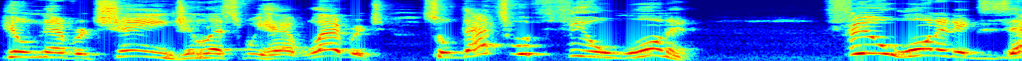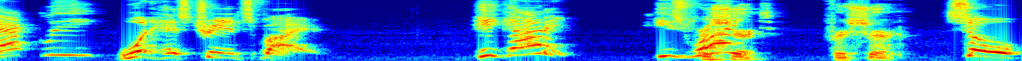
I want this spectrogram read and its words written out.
he'll never change unless we have leverage. So that's what Phil wanted. Phil wanted exactly what has transpired. He got it. He's For right. sure. For sure. So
